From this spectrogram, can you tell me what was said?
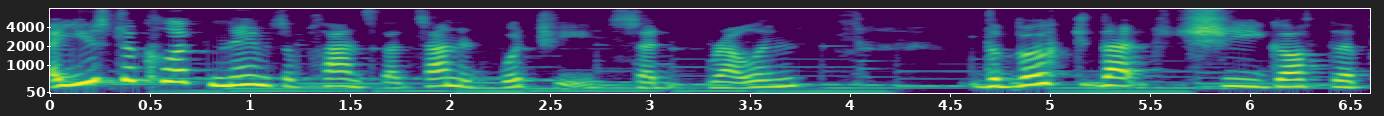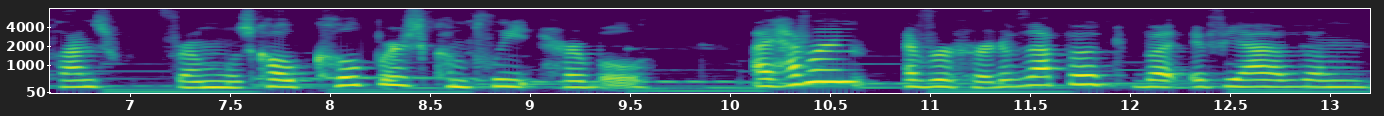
I used to collect names of plants that sounded witchy, said Rowling. The book that she got the plants from was called Culper's Complete Herbal. I haven't ever heard of that book, but if you have, um,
